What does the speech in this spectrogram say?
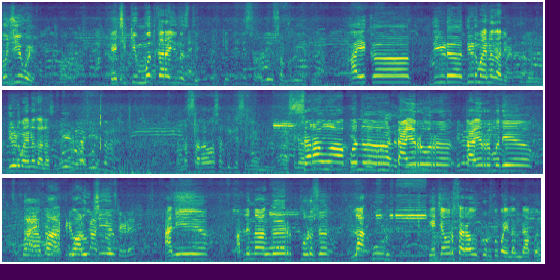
तो जीव आहे. त्याची किंमत करायची नसते. किती दिवस दिवसापूर्वी घेतला? हा एक अं, दीड दीड महिना झाले. दीड महिना झाला असेल. त्याला सरावासाठी कसं काय मिळेल? कसं काय सराव आपण अं, टायरवर टायरमध्ये मा- मा- वाळूची आणि आपलं नांगर थोडस लाकूड याच्यावर सराव करतो पहिल्यांदा आपण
